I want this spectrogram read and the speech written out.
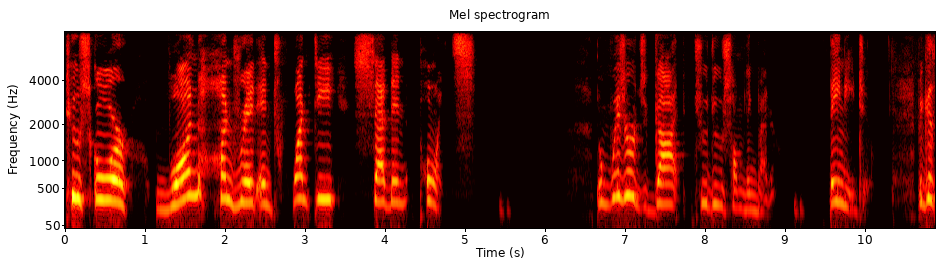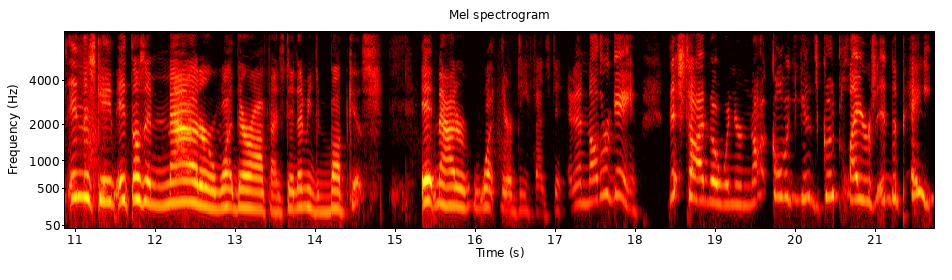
to score 127 points. The Wizards got to do something better. They need to. Because in this game, it doesn't matter what their offense did. That means bupkis. It mattered what their defense did. And another game, this time though, when you're not going against good players in the paint,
